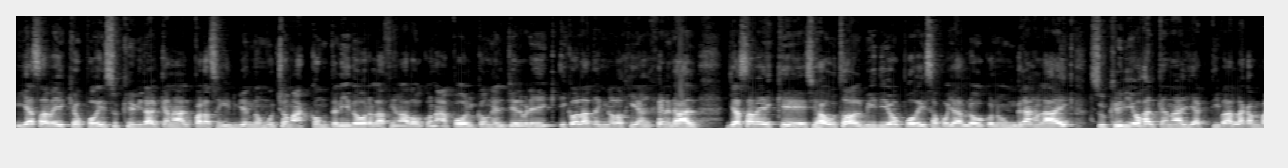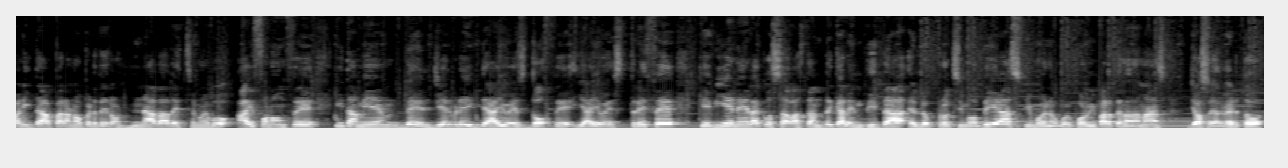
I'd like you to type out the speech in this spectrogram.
y ya sabéis que os podéis suscribir al canal para seguir viendo mucho más contenido relacionado con Apple, con el jailbreak y con la tecnología en general. Ya sabéis que si os ha gustado el vídeo podéis apoyarlo con un gran like, suscribíos al canal y activar la campanita para no perderos nada de este nuevo iPhone 11 y también del jailbreak de iOS 12 y iOS 13 que viene la cosa bastante calentita en los próximos días. Y bueno pues por mi parte nada más yo soy Alberto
